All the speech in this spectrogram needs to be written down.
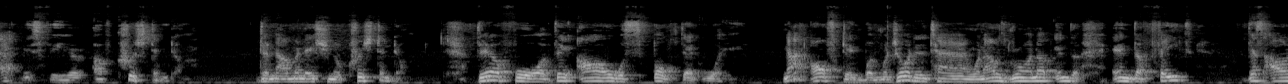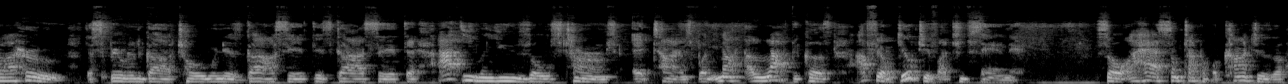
atmosphere of Christendom, denominational Christendom. Therefore, they always spoke that way. Not often, but majority of the time when I was growing up in the in the faith, that's all I heard. The Spirit of God told me this, God said this, God said that. I even use those terms at times, but not a lot because I felt guilty if I keep saying that. So I had some type of a conscience of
